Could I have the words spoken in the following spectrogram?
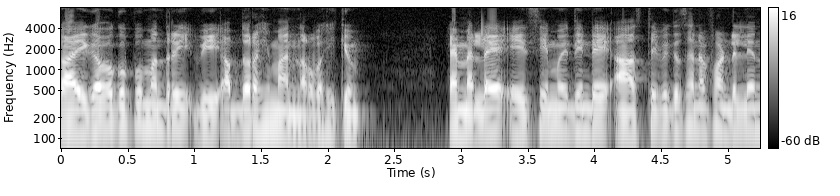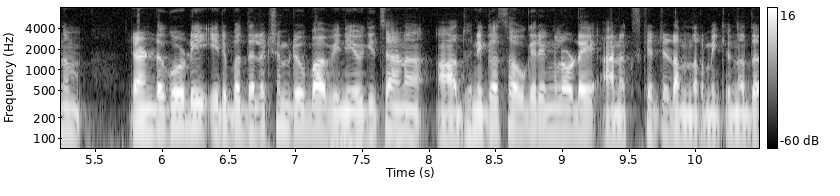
കായിക വകുപ്പ് മന്ത്രി വി അബ്ദുറഹിമാൻ നിർവഹിക്കും. M L A A C മൊയ്തീന്റെ ആസ്തി വികസന ഫണ്ടിൽ നിന്നും രണ്ട് കോടി ഇരുപത് ലക്ഷം രൂപ വിനിയോഗിച്ചാണ് ആധുനിക സൗകര്യങ്ങളോടെ അനക്സ് കെട്ടിടം നിർമ്മിക്കുന്നത്.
